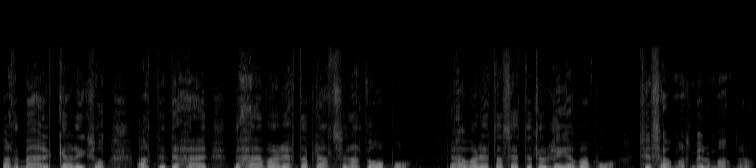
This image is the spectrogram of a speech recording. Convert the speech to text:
att märka liksom att det här, det här var rätta platsen att vara på. Det här var rätta sättet att leva på tillsammans med de andra.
